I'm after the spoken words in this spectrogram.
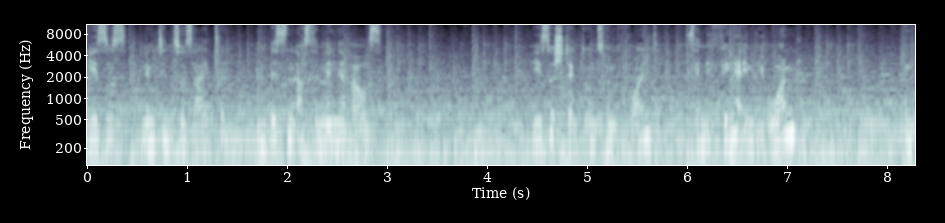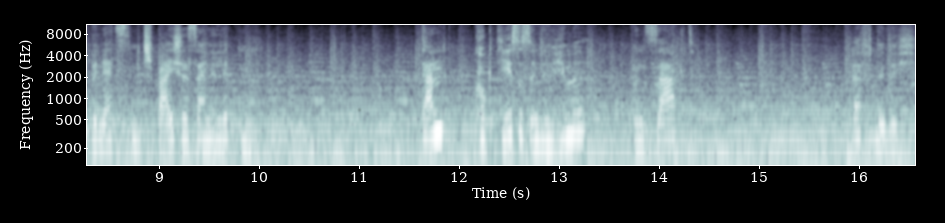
Jesus nimmt ihn zur Seite, ein bisschen aus der Menge raus. Jesus steckt unserem Freund seine Finger in die Ohren und benetzt mit Speichel seine Lippen. Dann guckt Jesus in den Himmel und sagt, öffne dich.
